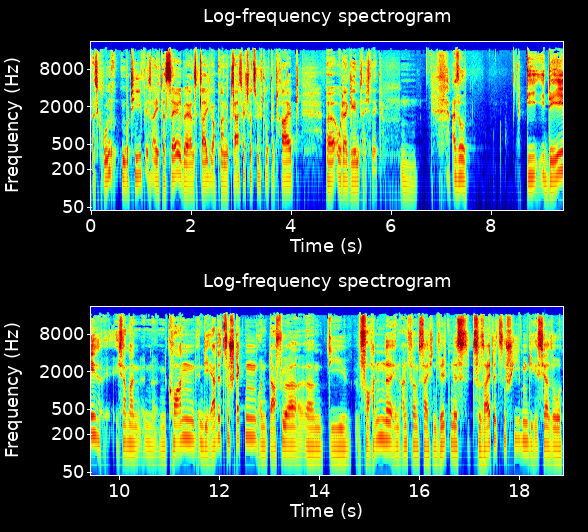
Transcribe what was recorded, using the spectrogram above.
Das Grundmotiv ist eigentlich dasselbe, ganz gleich, ob man klassische Züchtung betreibt äh, oder Gentechnik. Mhm. Also die Idee, ich sag mal, ein Korn in die Erde zu stecken und dafür ähm, die vorhandene, in Anführungszeichen, Wildnis zur Seite zu schieben, die ist ja so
